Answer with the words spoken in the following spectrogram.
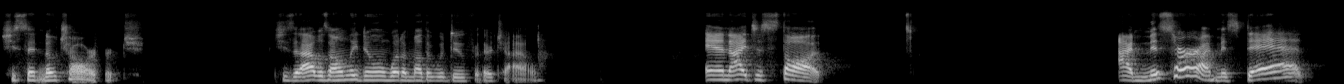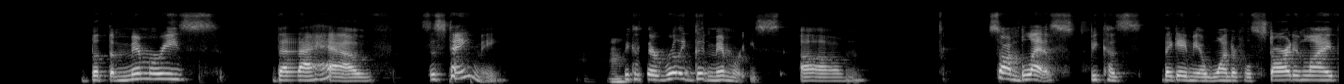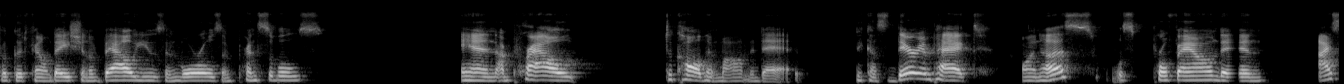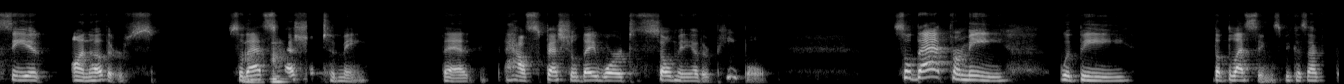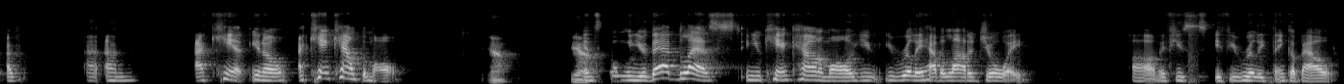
she said, no charge. She said, I was only doing what a mother would do for their child. And I just thought, I miss her, I miss dad, but the memories that I have sustain me mm-hmm. because they're really good memories. Um, so I'm blessed because they gave me a wonderful start in life, a good foundation of values and morals and principles. And I'm proud to call them mom and dad because their impact on us was profound and I see it on others. So that's mm-hmm. special to me that how special they were to so many other people. So that for me would be the blessings because I've I've I, I'm I can't, you know, I can't count them all. Yeah. Yeah. And so when you're that blessed and you can't count them all, you you really have a lot of joy. Um, if you if you really think about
